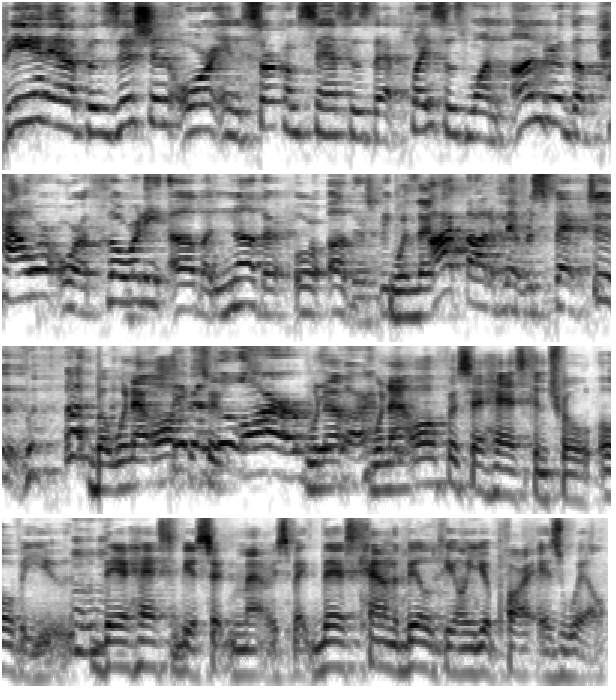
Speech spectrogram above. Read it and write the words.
being in a position or in circumstances that places one under the power or authority of another or others. Because that, I thought it meant respect too. but when our officer, R, when, our, when our officer has control over you, mm-hmm. there has to be a certain amount of respect. There's accountability on your part as well.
